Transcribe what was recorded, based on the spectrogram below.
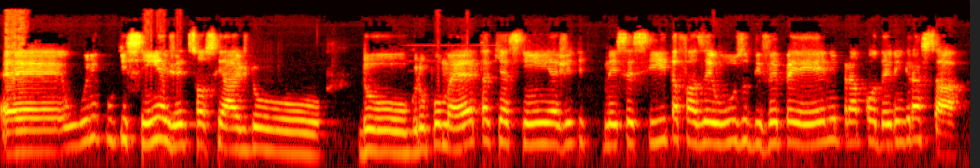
É, o único que sim, as redes sociais do, do grupo Meta, que assim a gente necessita fazer uso de VPN para poder ingressar.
